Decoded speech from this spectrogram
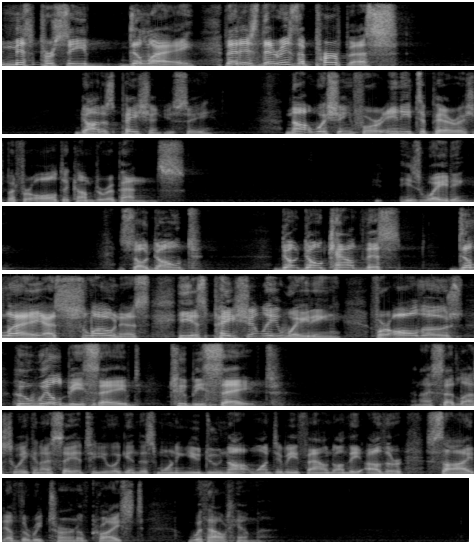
misperceived delay. That is, there is a purpose. God is patient, you see, not wishing for any to perish, but for all to come to repentance. He's waiting. So don't, don't, don't count this delay as slowness. He is patiently waiting for all those who will be saved to be saved. And I said last week, and I say it to you again this morning you do not want to be found on the other side of the return of Christ without Him.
